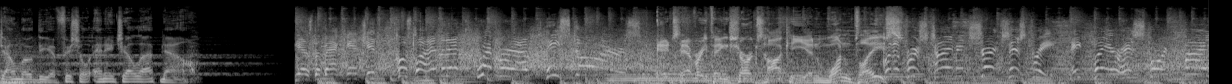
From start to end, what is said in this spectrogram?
Download the official NHL app now. He has the backhand chip, goes behind the net, wraparound, he scores! It's everything Sharks hockey in one place. For the first time in Sharks history, a player has scored five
